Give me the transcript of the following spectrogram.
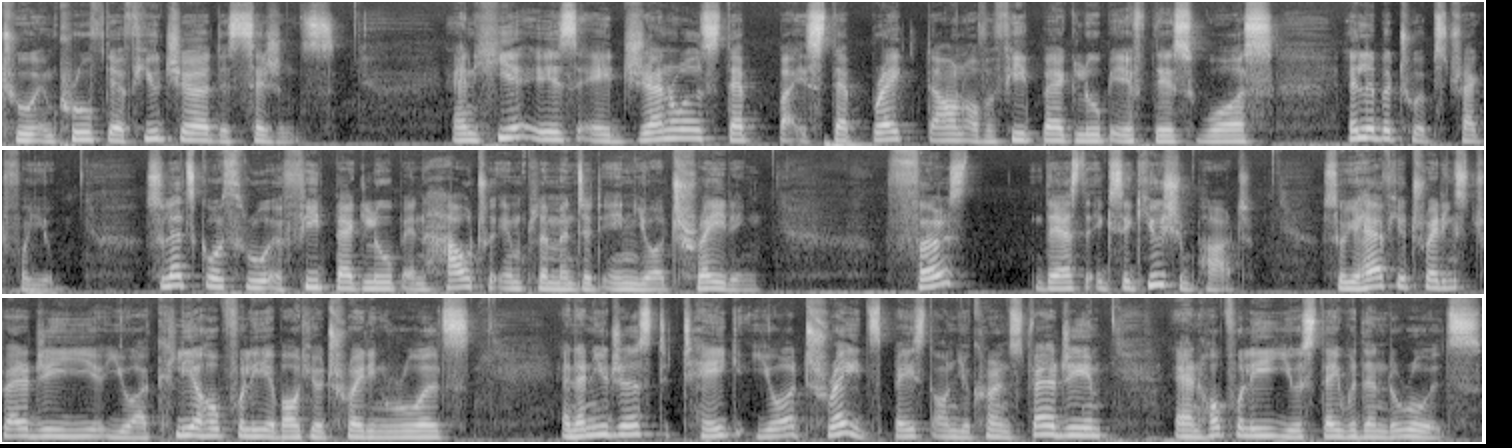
to improve their future decisions. And here is a general step by step breakdown of a feedback loop if this was a little bit too abstract for you. So let's go through a feedback loop and how to implement it in your trading. First, there's the execution part. So you have your trading strategy, you are clear hopefully about your trading rules, and then you just take your trades based on your current strategy and hopefully you stay within the rules.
